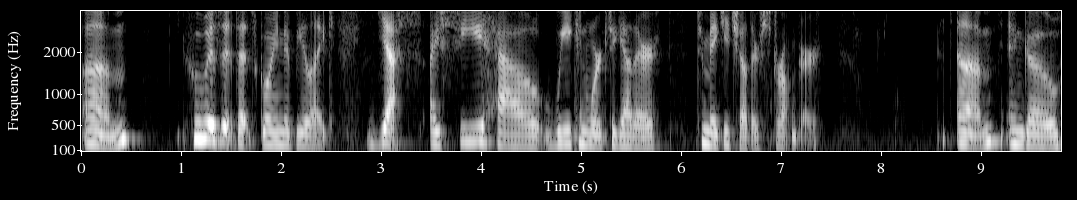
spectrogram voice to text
um, who is it that's going to be like, yes, I see how we can work together to make each other stronger? Um, and go,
